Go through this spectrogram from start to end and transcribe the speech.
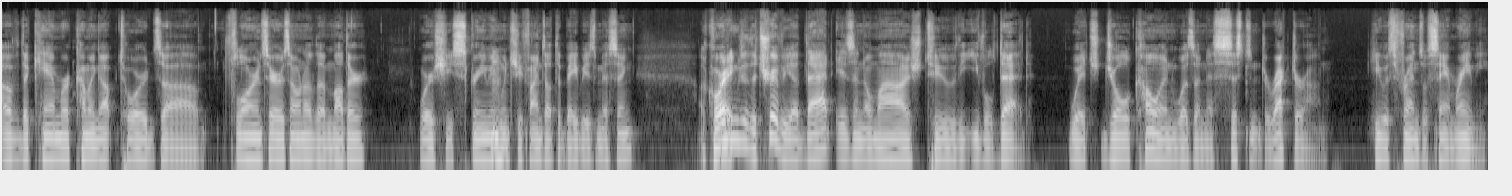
of the camera coming up towards uh, Florence, Arizona, the mother, where she's screaming when she finds out the baby is missing. According Right. to the trivia, that is an homage to The Evil Dead, which Joel Coen was an assistant director on. He was friends with Sam Raimi.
